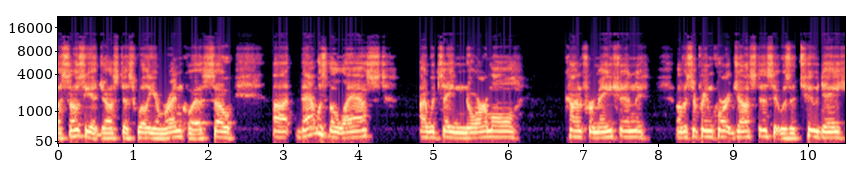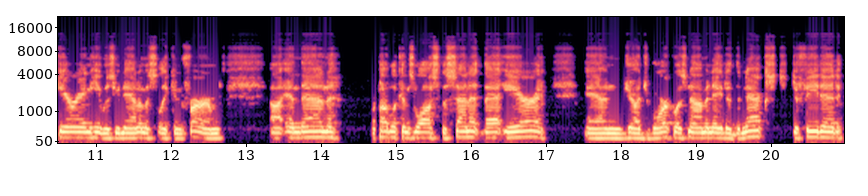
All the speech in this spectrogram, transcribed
Associate Justice William Rehnquist. So uh, that was the last, I would say, normal confirmation of a Supreme Court justice. It was a two day hearing. He was unanimously confirmed. Uh, and then Republicans lost the Senate that year, and Judge Bork was nominated the next, defeated,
